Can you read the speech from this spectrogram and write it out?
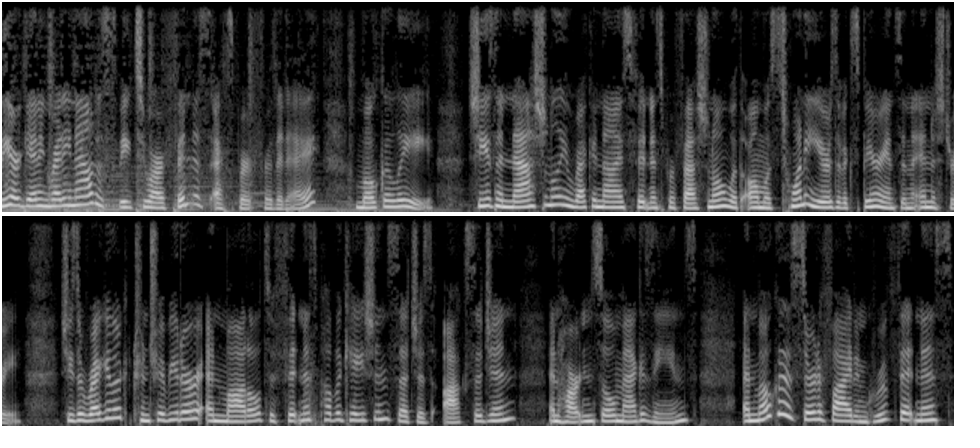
We are getting ready now to speak to our fitness expert for the day, Mocha Lee. She is a nationally recognized fitness professional with almost 20 years of experience in the industry. She's a regular contributor and model to fitness publications such as Oxygen and Heart and Soul magazines. And Mocha is certified in group fitness,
